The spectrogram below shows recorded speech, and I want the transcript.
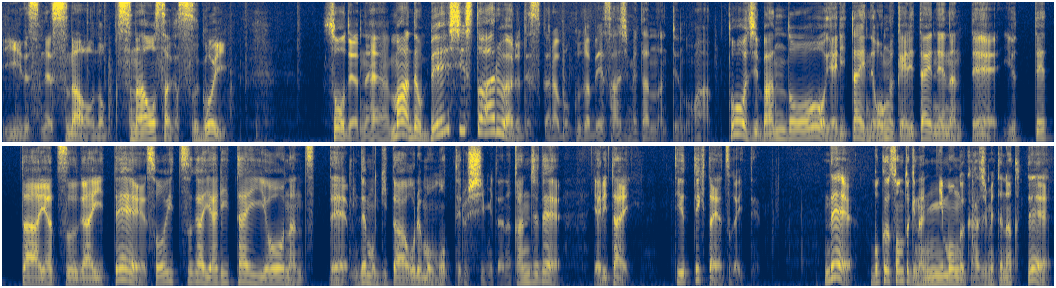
いいですね。素直の素直さがすごい。そうだよね。まあでもベーシストあるあるですから僕がベース始めたなんていうのは。当時バンドをやりたいね音楽やりたいねなんて言ってたやつがいてそいつがやりたいよなんつってでもギター俺も持ってるしみたいな感じでやりたいって言ってきたやつがいて。で僕はその時何にも音楽始めてなくて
